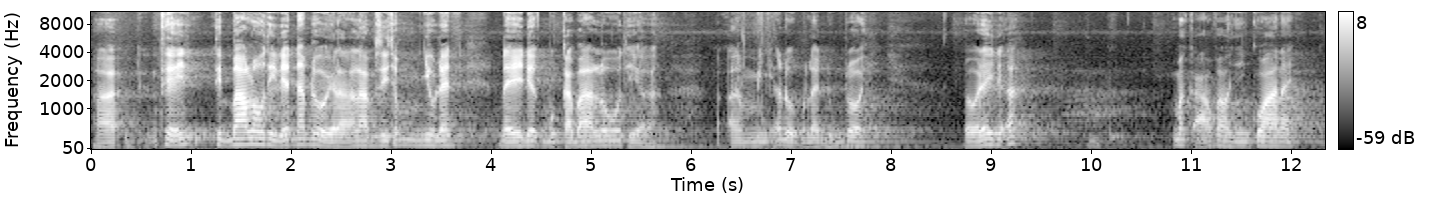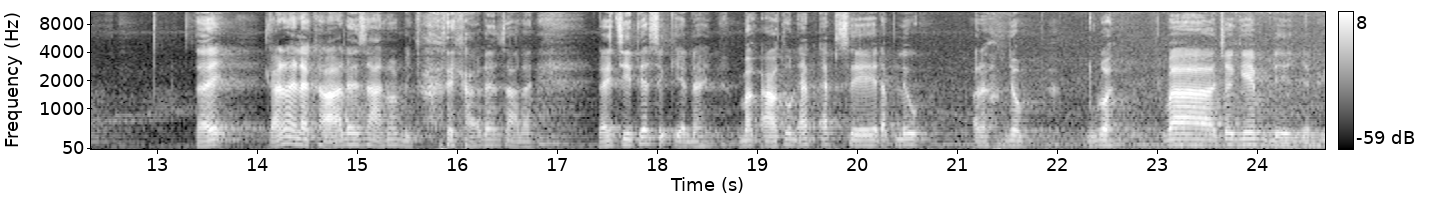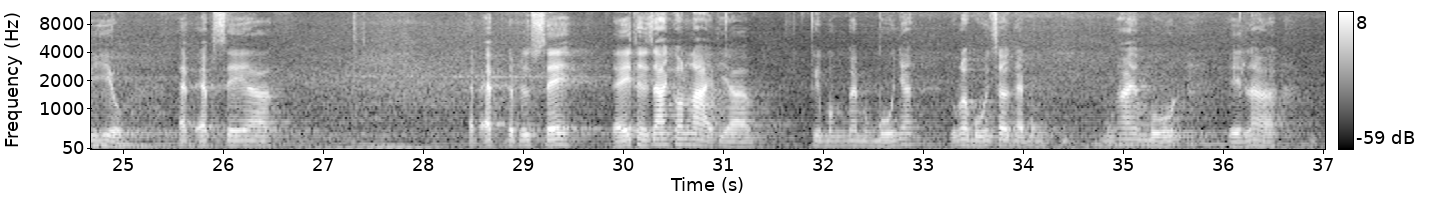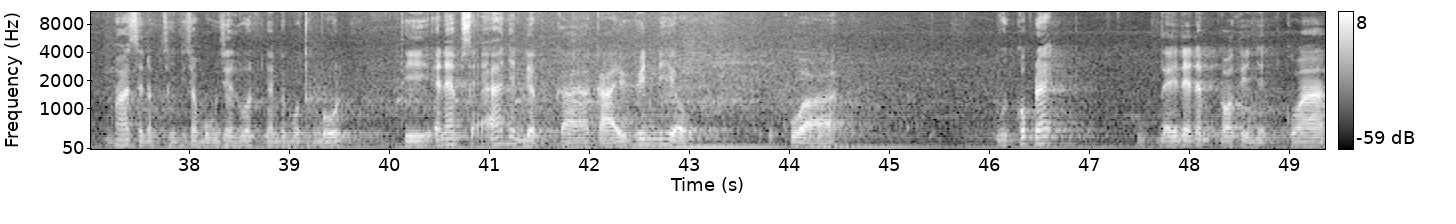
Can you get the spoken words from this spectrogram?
à, thế thì ba lô thì anh em đổi là làm gì cho nhiều lên đấy được một cái ba lô thì à, à, mình đã đổi một lần đúng rồi. Rồi đây nữa. Mặc áo vào nhìn qua này. Đấy cái này là khá đơn giản luôn mình thấy khá đơn giản này đấy chi tiết sự kiện này. Mặc áo thun FFCW à, nhầm. Đúng rồi. Và chơi game để nhận huy hiệu FFC uh, à, FFWC đấy thời gian còn lại thì uh, từ mùng ngày mùng 4 nhá. Đúng là 4 giờ ngày mùng mùng 2 tháng 4 đến là 3 giờ 59 thì cho 4 giờ luôn ngày 11 tháng 4 thì anh em sẽ nhận được cả cái huy hiệu của World Cup đấy đấy để em có thể nhận qua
